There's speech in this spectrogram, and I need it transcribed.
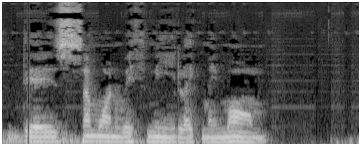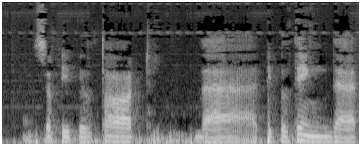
there is someone with me, like my mom. And so people thought that people think that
